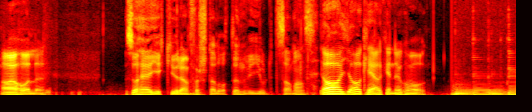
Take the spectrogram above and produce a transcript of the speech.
Ja, jag håller. Så här gick ju den första låten vi gjorde tillsammans. Ja, ja okej, okej, nu kommer jag ihåg.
